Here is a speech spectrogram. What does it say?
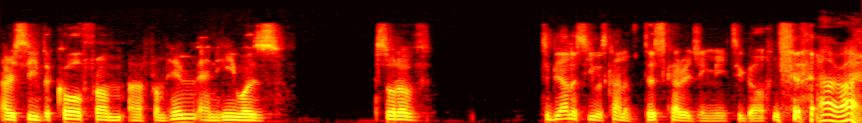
I received a call from uh, from him, and he was sort of, to be honest, he was kind of discouraging me to go. All right.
